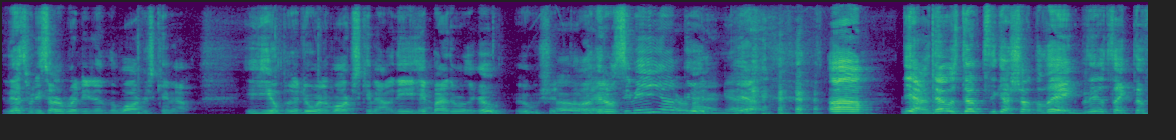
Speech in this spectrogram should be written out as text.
And that's when he started running, and the walkers came out. He opened the door, and the walkers came out, and he hit by the door like, "Oh, oh shit! Oh, okay. They don't see me. I'm Never good." mind, yeah. yeah. Um, yeah, that was dumb because he got shot in the leg. But then it's like the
